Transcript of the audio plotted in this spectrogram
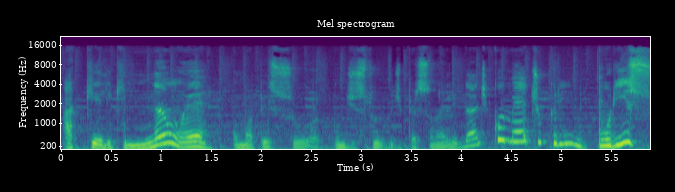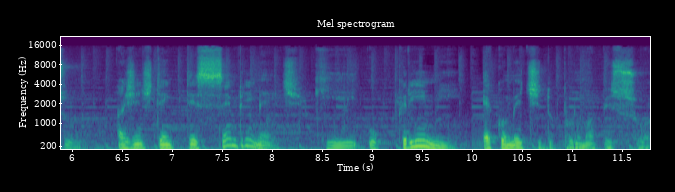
Aquele que não é uma pessoa com distúrbio de personalidade comete o crime. Por isso, a gente tem que ter sempre em mente que o crime é cometido por uma pessoa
